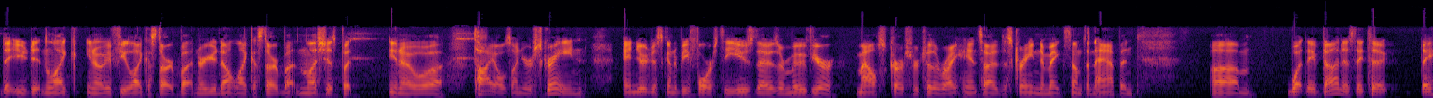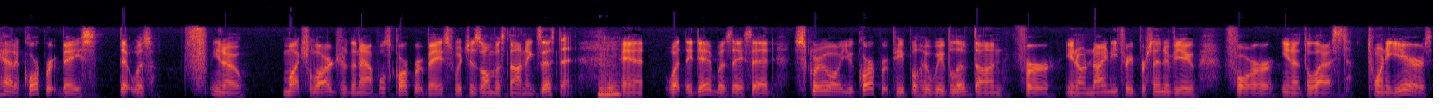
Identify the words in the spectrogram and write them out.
that you didn't like, you know, if you like a start button or you don't like a start button, let's just put, you know, uh, tiles on your screen and you're just going to be forced to use those or move your mouse cursor to the right hand side of the screen to make something happen. Um, what they've done is they took, they had a corporate base that was, you know, much larger than Apple's corporate base, which is almost non-existent. Mm-hmm. And what they did was they said, "Screw all you corporate people who we've lived on for you know 93% of you for you know the last 20 years.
